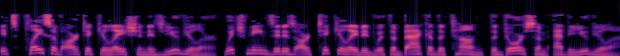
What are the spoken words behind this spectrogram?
Its place of articulation is uvular, which means it is articulated with the back of the tongue, the dorsum, at the uvula.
